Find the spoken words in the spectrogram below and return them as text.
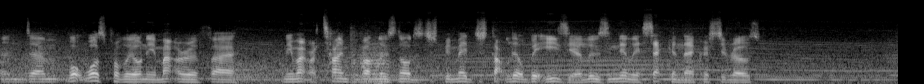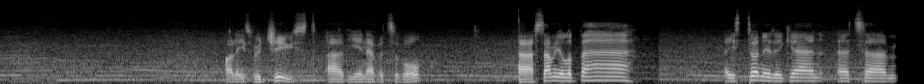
And um, what was probably only a matter of uh, only a matter of time for Van Loozenhoor has just been made just that little bit easier, losing nearly a second there, Christian Rose. Well, he's reduced uh, the inevitable. Uh, Samuel Lebert, he's done it again at um,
